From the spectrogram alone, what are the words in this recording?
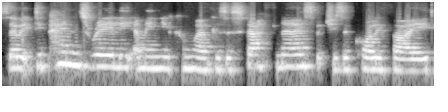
So it depends really. I mean, you can work as a staff nurse, which is a qualified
